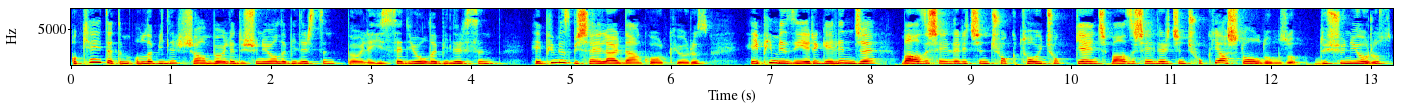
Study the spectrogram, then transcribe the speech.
okey dedim olabilir şu an böyle düşünüyor olabilirsin, böyle hissediyor olabilirsin. Hepimiz bir şeylerden korkuyoruz. Hepimiz yeri gelince bazı şeyler için çok toy, çok genç, bazı şeyler için çok yaşlı olduğumuzu düşünüyoruz.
